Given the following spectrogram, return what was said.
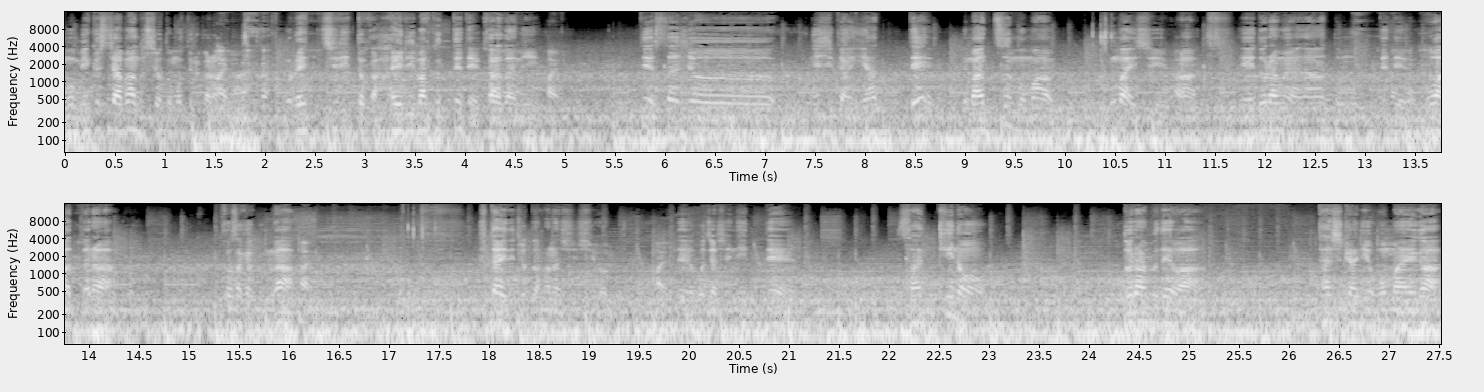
もうミクスチャーバンドしようと思ってるから、はい。はいもうレッチリとか入りまくってて体に。はい。でスタジオ2時間やってでマッツンもまあうまいしあええドラムやなと思ってて終わったら小坂君がはい。2人でちょっと話しようみたいな。はい。でお茶しに行ってさっきのドラムでは確かにお前が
